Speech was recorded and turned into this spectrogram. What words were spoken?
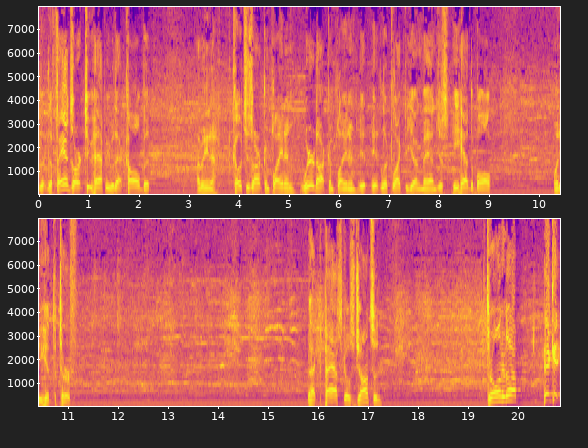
the the fans aren't too happy with that call, but I mean, uh, coaches aren't complaining. We're not complaining. It it looked like the young man just he had the ball when he hit the turf. Back to pass goes Johnson. Throwing it up. Pick it.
